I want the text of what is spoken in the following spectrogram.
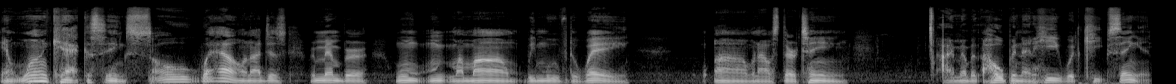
And one cat could sing so well, and I just remember when my mom we moved away uh, when I was thirteen. I remember hoping that he would keep singing.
